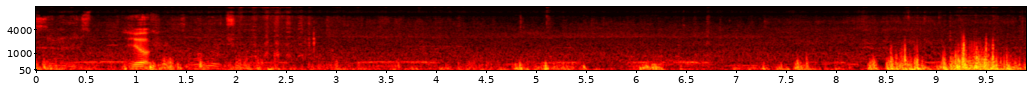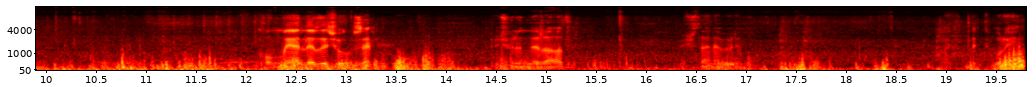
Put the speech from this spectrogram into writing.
İzlemediniz mi? Yok. Uçuyor. Yerleri de çok güzel. Üçünün de rahat. Üç tane bölüm. Baktık burayı.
